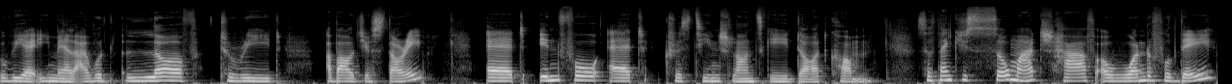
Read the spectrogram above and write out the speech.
via email. I would love to read about your story at info at christineschlonski.com. So thank you so much. Have a wonderful day.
